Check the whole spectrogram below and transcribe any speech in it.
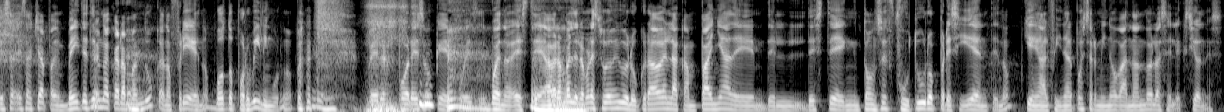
Esa, esa, chapa, en 20 tiene una caramanduca, no friegue, ¿no? Voto por Billinghurst, ¿no? Pero es por eso que, pues, bueno, este, Abraham Valderrama estuvo involucrado en la campaña de, de este entonces futuro presidente, ¿no? Quien al final, pues, terminó ganando las elecciones.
